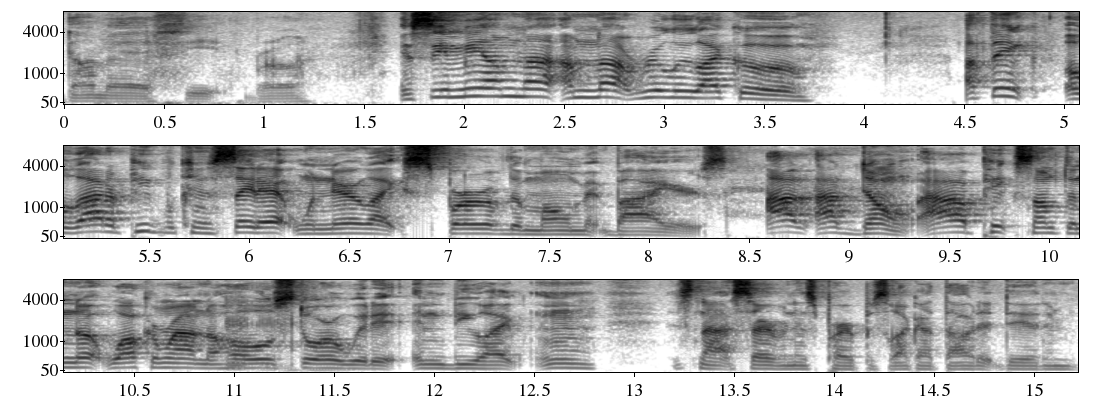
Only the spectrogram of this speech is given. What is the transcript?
dumbass shit, bro. And see me, I'm not I'm not really like a I think a lot of people can say that when they're like spur of the moment buyers. I, I don't. I'll pick something up, walk around the whole store with it, and be like, mm, it's not serving its purpose like I thought it did, and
